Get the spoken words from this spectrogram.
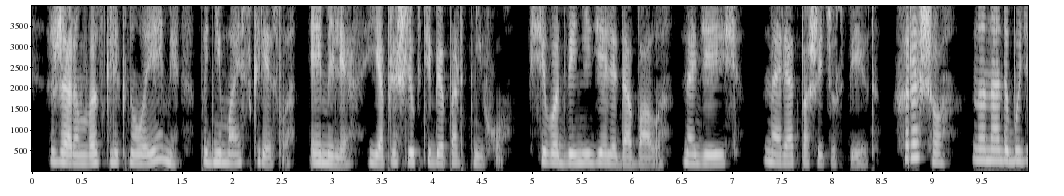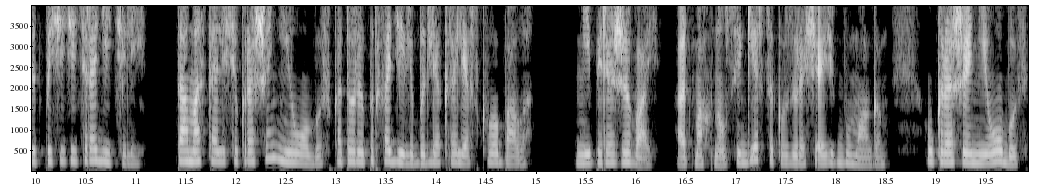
— жаром воскликнула Эми, поднимаясь с кресла. «Эмили, я пришлю к тебе портниху. Всего две недели до бала. Надеюсь, наряд пошить успеют». «Хорошо, но надо будет посетить родителей. Там остались украшения и обувь, которые подходили бы для королевского бала. «Не переживай», — отмахнулся герцог, возвращаясь к бумагам. «Украшения и обувь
